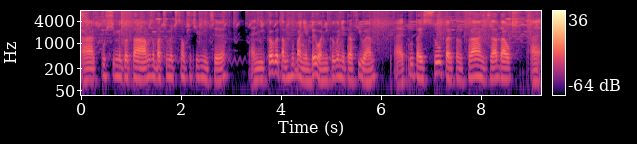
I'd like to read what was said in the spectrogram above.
E, puścimy go tam, zobaczymy czy są przeciwnicy. E, nikogo tam chyba nie było, nikogo nie trafiłem. E, tutaj super ten Frank zadał e,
